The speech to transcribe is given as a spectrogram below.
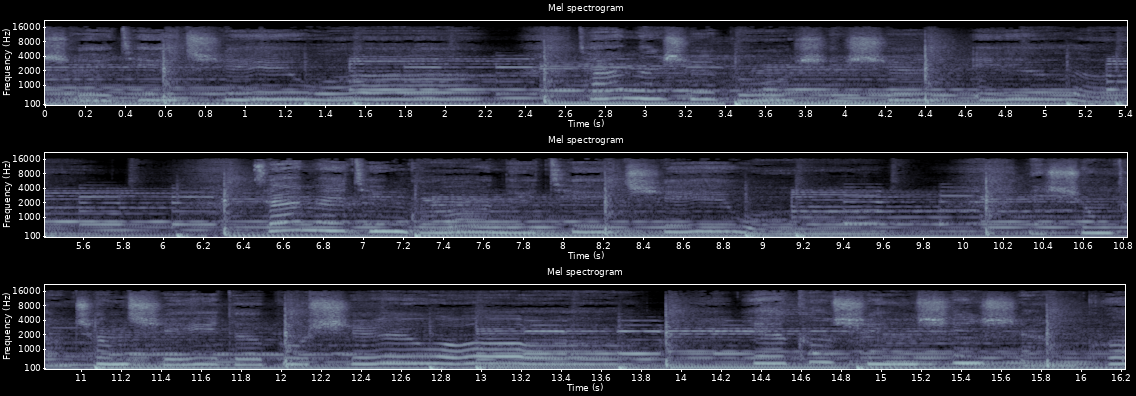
谁提起我，他们是不是失忆了？再没听过你提起我，你胸膛撑起的不是我。夜空星星闪过，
